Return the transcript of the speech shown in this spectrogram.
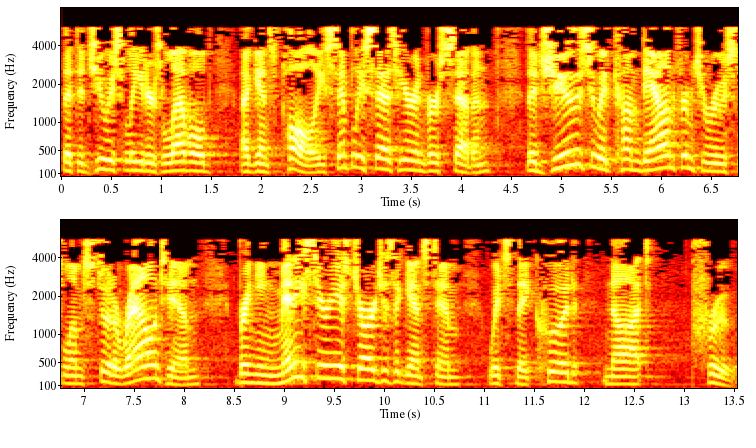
that the Jewish leaders leveled against Paul. He simply says here in verse 7, the Jews who had come down from Jerusalem stood around him, bringing many serious charges against him, which they could not prove.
